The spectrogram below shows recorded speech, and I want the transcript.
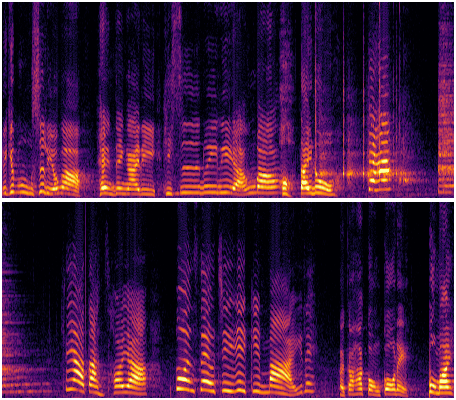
一个五十两啊，肯定爱你去室内两吧。好，带路。等下，这蛋菜呀，本小姐已经买咧。哎，家下讲过咧，不买。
